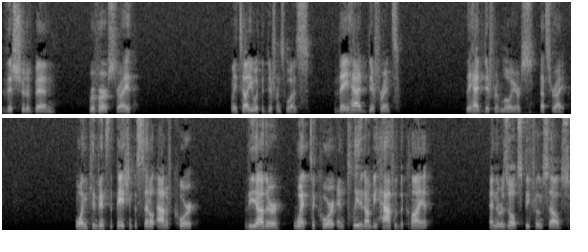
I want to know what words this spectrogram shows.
this should have been reversed, right? Let me tell you what the difference was. They had different they had different lawyers. That's right. One convinced the patient to settle out of court, the other went to court and pleaded on behalf of the client, and the results speak for themselves.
